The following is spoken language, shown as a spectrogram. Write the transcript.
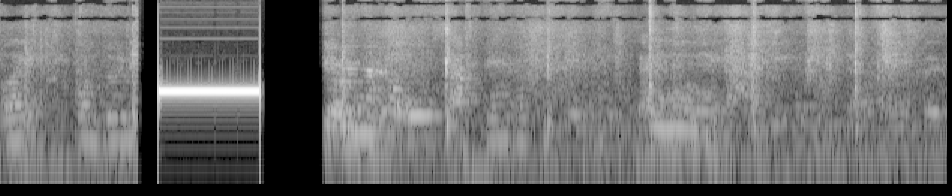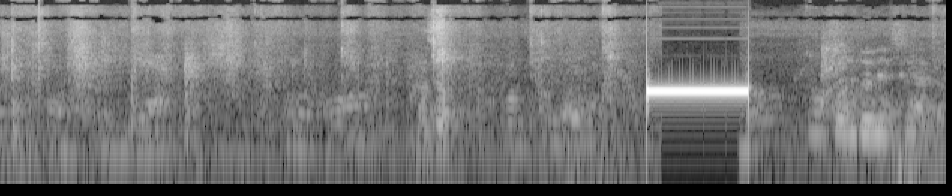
Oy, kung doon Ito nakausap, pero sige. Sinabi. Pasok. Mga condolence nga to.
